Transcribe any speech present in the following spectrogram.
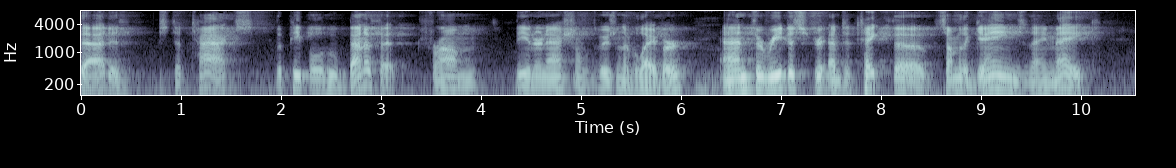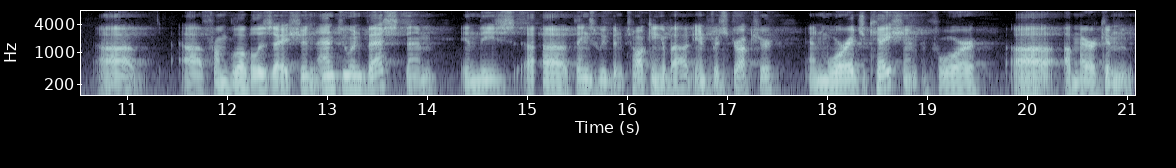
that is to tax the people who benefit from the International Division of Labor and to redistribute and to take the some of the gains they make uh, uh, from globalization and to invest them in these uh, things we've been talking about infrastructure and more education for uh, American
